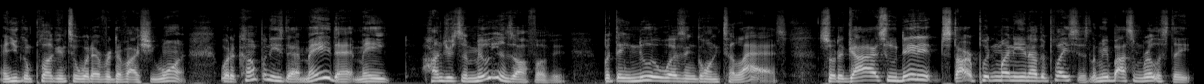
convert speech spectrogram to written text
and you can plug into whatever device you want. Well, the companies that made that made hundreds of millions off of it, but they knew it wasn't going to last. So the guys who did it start putting money in other places. Let me buy some real estate.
